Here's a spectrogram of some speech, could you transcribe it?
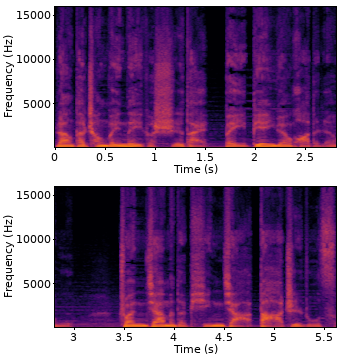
让他成为那个时代被边缘化的人物。专家们的评价大致如此：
